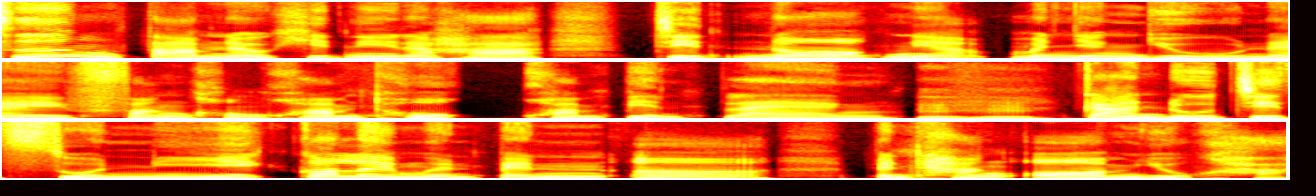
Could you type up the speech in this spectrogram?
ซึ่งตามแนวคิดนี้นะคะ จิตนอกเนี่ยมันยังอยู่ในฝั่งของความทุกข์ความเปลี่ยนแปลงอือฮึการดูจิตส่วนนี้ก็เลยเหมือนเป็นเอ่อเป็นทางอ้อมอยู่ค่ะ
